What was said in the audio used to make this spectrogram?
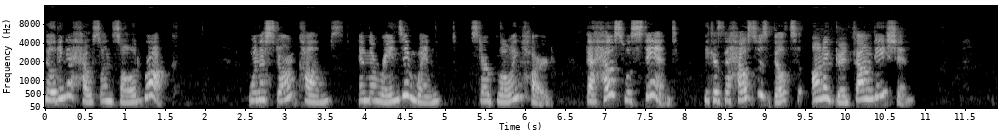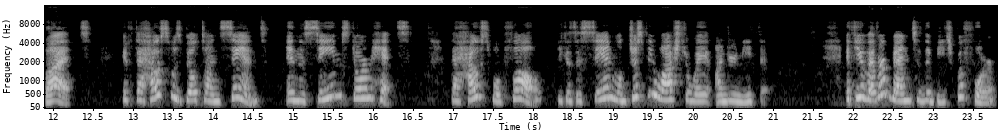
building a house on solid rock. When a storm comes and the rains and wind start blowing hard, the house will stand because the house was built on a good foundation. But if the house was built on sand and the same storm hits, the house will fall because the sand will just be washed away underneath it. If you've ever been to the beach before,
